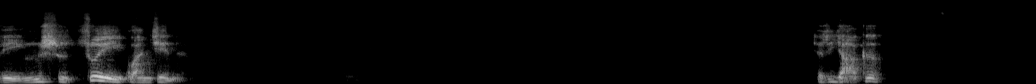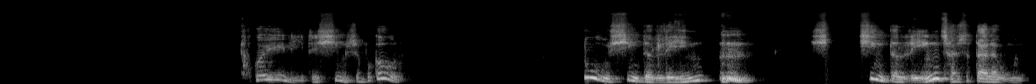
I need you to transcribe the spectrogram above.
灵是最关键的。这是雅各。推理的性是不够的，悟性的灵，性的灵才是带来我们的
